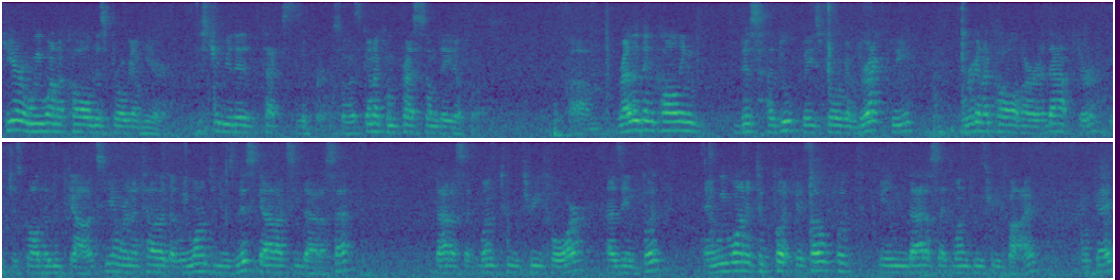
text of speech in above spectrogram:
here we want to call this program here, distributed text zipper. So it's going to compress some data for us. Um, rather than calling this Hadoop-based program directly, we're going to call our adapter, which is called Hadoop Galaxy, and we're going to tell it that we want to use this Galaxy dataset, dataset 1234, as input, and we wanted to put its output in dataset 1235, okay?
